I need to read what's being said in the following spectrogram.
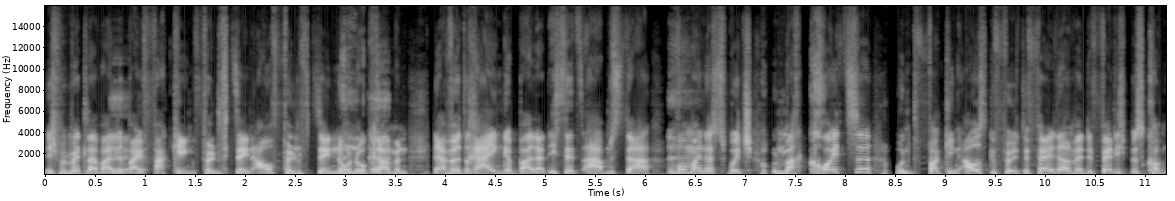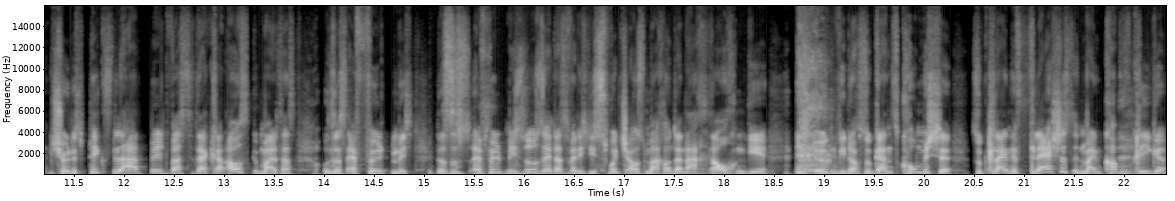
Ich bin mittlerweile bei fucking 15 auf 15 Nonogrammen. Da wird reingeballert. Ich sitz abends da vor meiner Switch und mach Kreuze und fucking ausgefüllte Felder. Und wenn du fertig bist, kommt ein schönes Pixelart-Bild, was du da gerade ausgemalt hast. Und das erfüllt mich. Das ist, erfüllt mich so sehr, dass wenn ich die Switch ausmache und danach rauchen gehe, ich irgendwie noch so ganz komische, so kleine Flashes in meinen Kopf kriege,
